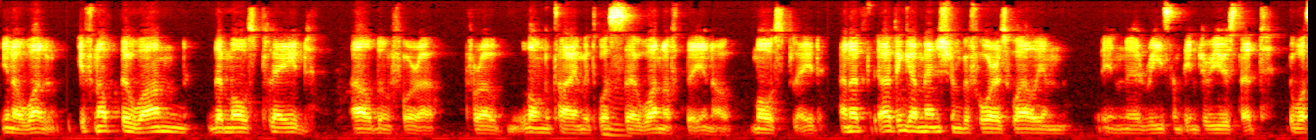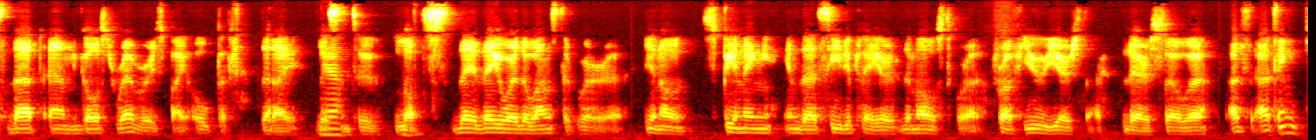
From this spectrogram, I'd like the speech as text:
you know one if not the one the most played album for a for a long time. It was mm. uh, one of the you know most played, and I, th- I think I mentioned before as well in in uh, recent interviews that it was that and Ghost Reveries by Opeth that I listened yeah. to lots. They they were the ones that were uh, you know spinning in the CD player the most for a for a few years there. There, so uh, I th- I think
